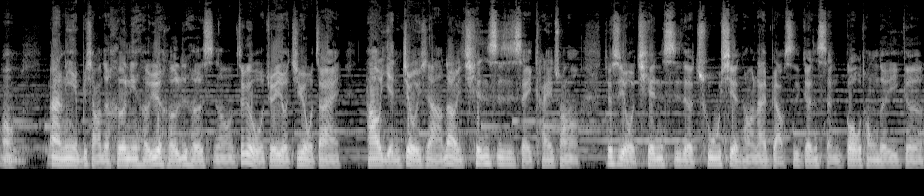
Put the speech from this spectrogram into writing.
哦，那你也不晓得何年何月何日何时哦。这个我觉得有机会我再来好好研究一下，到底签诗是谁开创哦？就是有签诗的出现哦，来表示跟神沟通的一个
